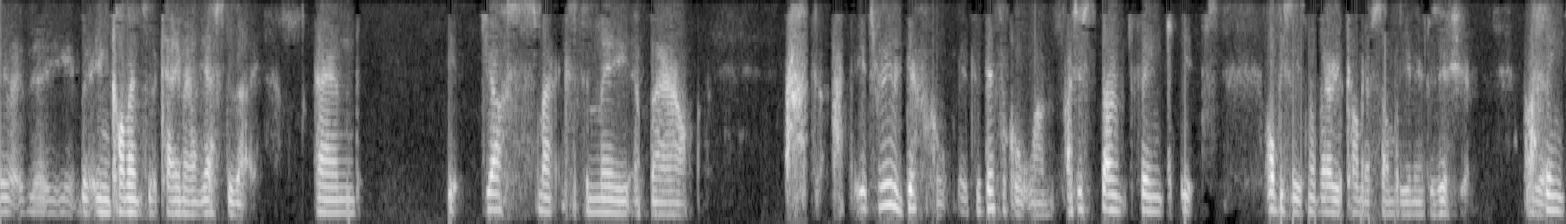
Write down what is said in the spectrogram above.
uh, in comments that came out yesterday, and it just smacks to me about. It's really difficult. It's a difficult one. I just don't think it's obviously it's not very common of somebody in his position. I Yeah. think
